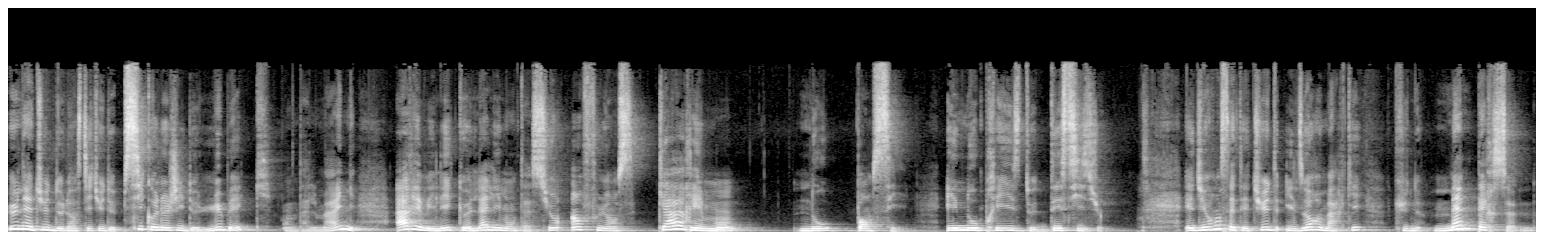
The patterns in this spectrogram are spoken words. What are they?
Une étude de l'Institut de psychologie de Lübeck, en Allemagne, a révélé que l'alimentation influence carrément nos pensées et nos prises de décision. Et durant cette étude, ils ont remarqué qu'une même personne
